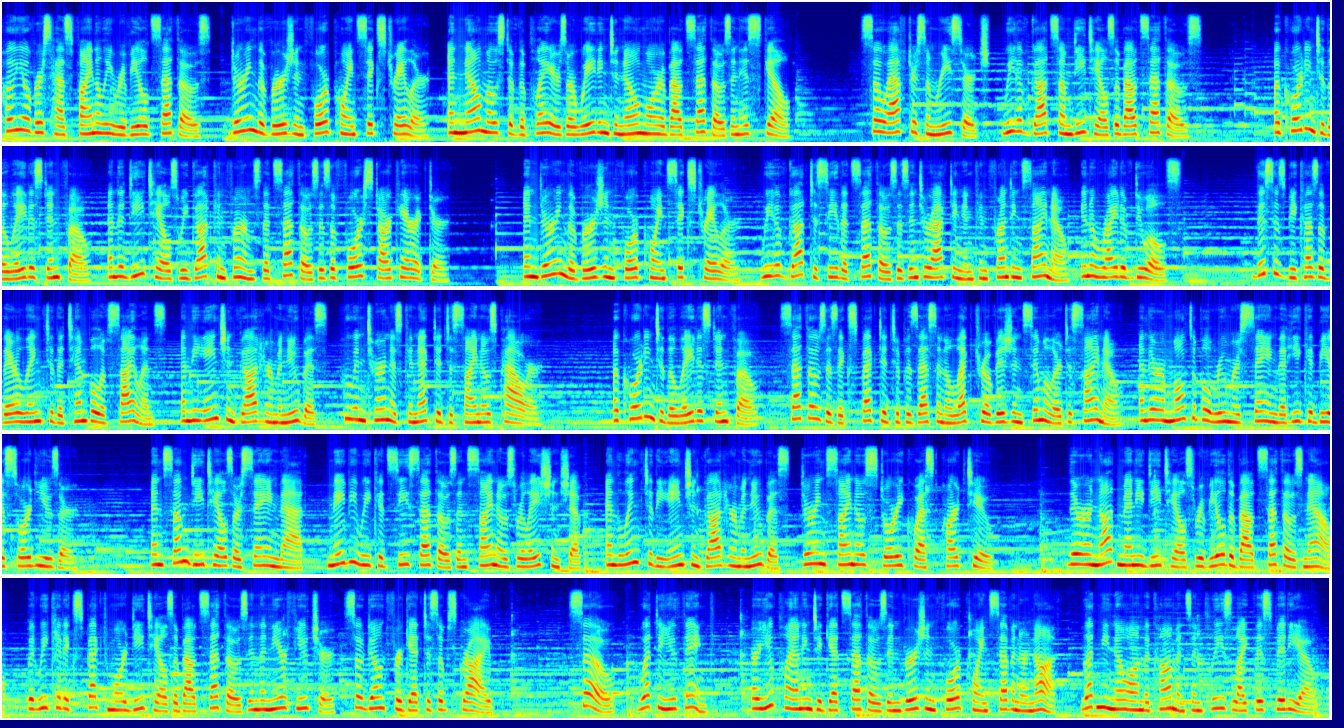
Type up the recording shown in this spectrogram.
Hoyoverse has finally revealed Sethos, during the version 4.6 trailer, and now most of the players are waiting to know more about Sethos and his skill. So after some research, we have got some details about Sethos. According to the latest info, and the details we got confirms that Sethos is a 4-star character. And during the version 4.6 trailer, we have got to see that Sethos is interacting and confronting Cyno, in a rite of duels. This is because of their link to the Temple of Silence, and the ancient god Hermanubis, who in turn is connected to Cyno's power. According to the latest info, Sethos is expected to possess an electrovision similar to Cyno, and there are multiple rumors saying that he could be a sword user. And some details are saying that, maybe we could see Sethos and Cyno's relationship, and link to the ancient god Hermanubis, during Cyno's story quest part 2. There are not many details revealed about Sethos now, but we could expect more details about Sethos in the near future, so don't forget to subscribe. So, what do you think? Are you planning to get Sethos in version 4.7 or not? Let me know on the comments and please like this video.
